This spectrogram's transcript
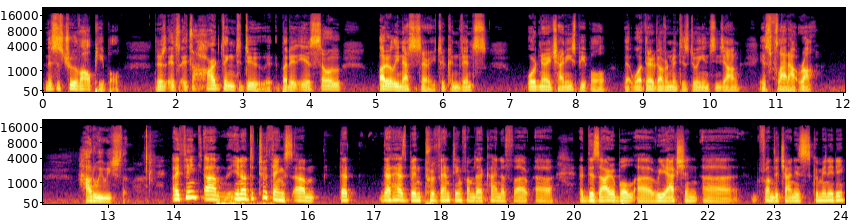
and this is true of all people there's it's it's a hard thing to do, but it is so utterly necessary to convince ordinary Chinese people that what their government is doing in Xinjiang is flat out wrong. How do we reach them? I think um, you know the two things um, that has been preventing from that kind of uh, uh, a desirable uh, reaction uh, from the Chinese community.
